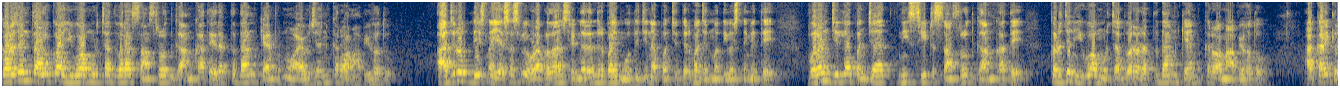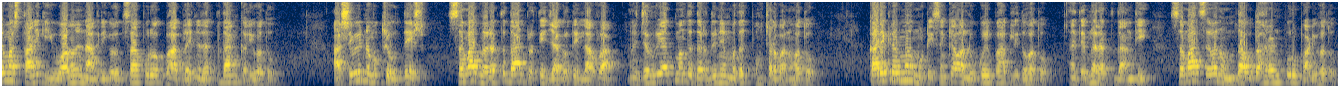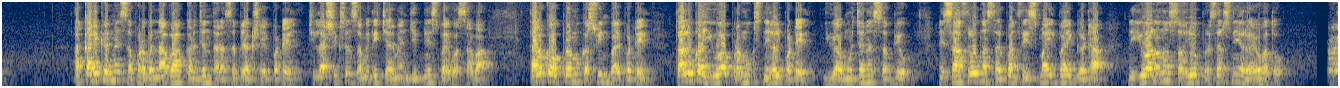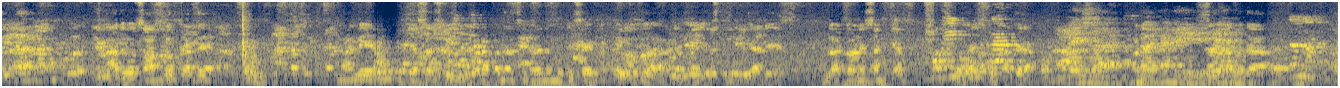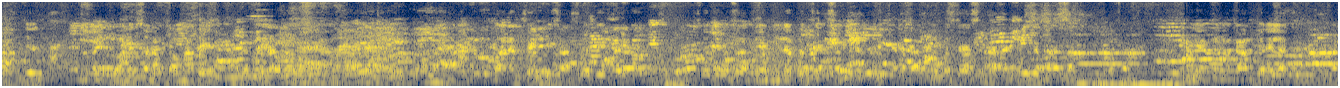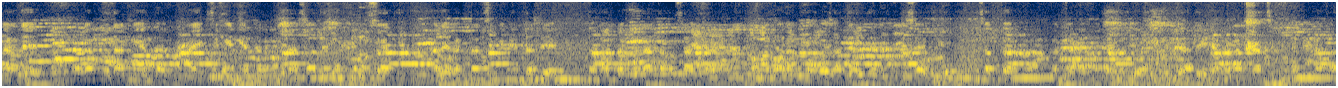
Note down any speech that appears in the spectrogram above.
કરજણ તાલુકા યુવા મોરચા દ્વારા સાંસરોદ ગામ ખાતે રક્તદાન કેમ્પનું આયોજન કરવામાં આવ્યું હતું. આજરોજ દેશના યશસ્વી વડાપ્રધાન શ્રી નરેન્દ્રભાઈ મોદીજીના પંચોતેરમા જન્મદિવસ નિમિત્તે વલણ જિલ્લા પંચાયતની સીટ સાંસરોદ ગામ ખાતે કરજણ યુવા મોરચા દ્વારા રક્તદાન કેમ્પ કરવામાં આવ્યો હતો. આ કાર્યક્રમમાં સ્થાનિક યુવાનો અને નાગરિકોએ ઉત્સાહપૂર્વક ભાગ લઈને રક્તદાન કર્યું હતું. આ શિબિરનો મુખ્ય ઉદ્દેશ સમાજમાં રક્તદાન પ્રત્યે જાગૃતિ લાવવા અને જરૂરિયાતમંદ દર્દીને મદદ પહોંચાડવાનો હતો. કાર્યક્રમમાં મોટી સંખ્યામાં લોકોએ ભાગ લીધો હતો અને તેમના રક્તદાનથી સમાજ સેવાનું ઉમદા ઉદાહરણ પૂરું પાડ્યું હતું. આ કાર્યક્રમને સફળ બનાવવા કરજણ ધારાસભ્ય અક્ષય પટેલ, જિલ્લા શિક્ષણ સમિતિ ચેરમેન જિજ્ઞેશભાઈ વસાવા, તાલુકા ઉપપ્રમુખ અશ્વિનભાઈ પટેલ, તાલુકા યુવા પ્રમુખ સ્નેહલ પટેલ, યુવા મોરચાના સભ્યો અને સાંસરોદના સરપંચ ઇસ્માઇલભાઈ ગઢા અને યુવાનોનો સહયોગ પ્રશંસનીય રહ્યો હતો. આજરોજ સાંસરોદ ખાતે માનનીય યશસ્વી વડાપ્રધાન શ્રી નરેન્દ્ર મોદી સાહેબના પંચોતેરના જન્મદિવસ નિમિત્તે આજે blood donation camp Sansrod high school ખાતે રાખવામાં અને ઘણા બધા જે ડોનેશન આપવા માટે આવ્યા છે. આનંદ છે એક વર્ષોથી તાલુકા પંચાયત કામ કરેલા છે. અને આજે રક્તદાનની અંદર, આ એક શિબિરની અંદર અમે બધા સાથે ઉત્સાહથી આજે રક્તદાન શિબિરની અંદર જે તમામ રક્તદાતાઓ સાથે સાથે અત્યારે સત્તર પંચાયત જન્મદિવસ આજે રક્તદાન શિબિરમાં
